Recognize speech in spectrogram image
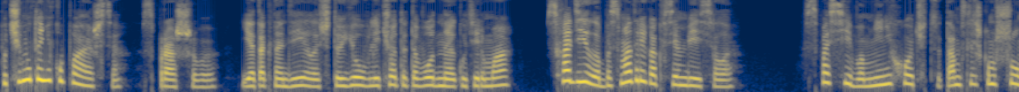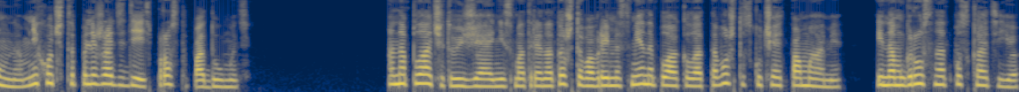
«Почему ты не купаешься?» – спрашиваю. Я так надеялась, что ее увлечет эта водная кутерьма, Сходила бы, смотри, как всем весело. Спасибо, мне не хочется, там слишком шумно. Мне хочется полежать здесь, просто подумать. Она плачет, уезжая, несмотря на то, что во время смены плакала от того, что скучает по маме. И нам грустно отпускать ее,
